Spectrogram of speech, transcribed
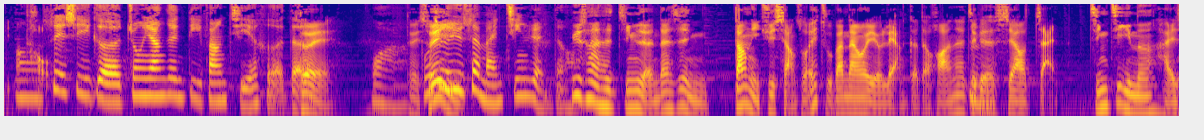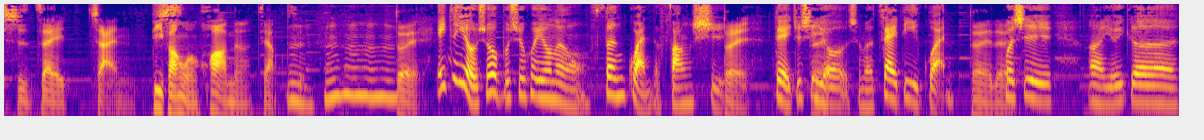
里头。哦，所以是一个中央跟地方结合的。，对，哇，对所以预算蛮惊人的、哦。预算是惊人，但是你当你去想说，哎，主办单位有两个的话，那这个是要展经济呢，还是在展地方文化呢？这样子，嗯哼哼哼哼，对。哎，这有时候不是会用那种分管的方式，对。对，就是有什么在地馆，对对，或是呃有一个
